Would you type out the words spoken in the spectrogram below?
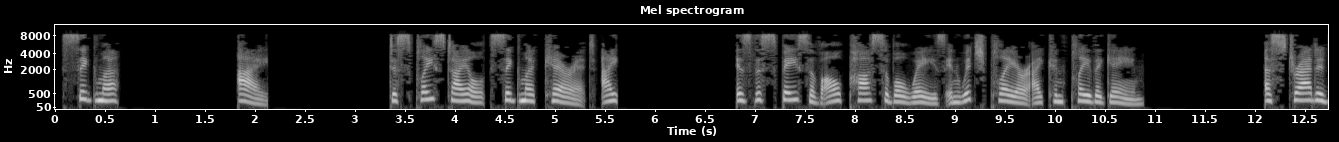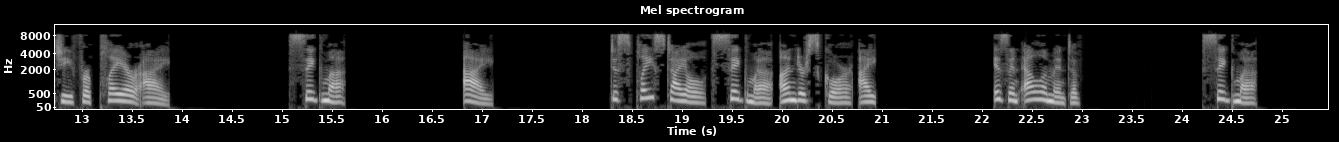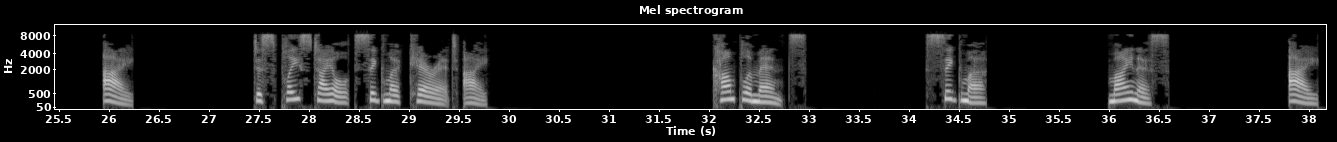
sigma i display style sigma caret i is the space of all possible ways in which player i can play the game. A strategy for player i sigma i display style sigma underscore i is an element of sigma i. Display style sigma caret i. Complements sigma minus i.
